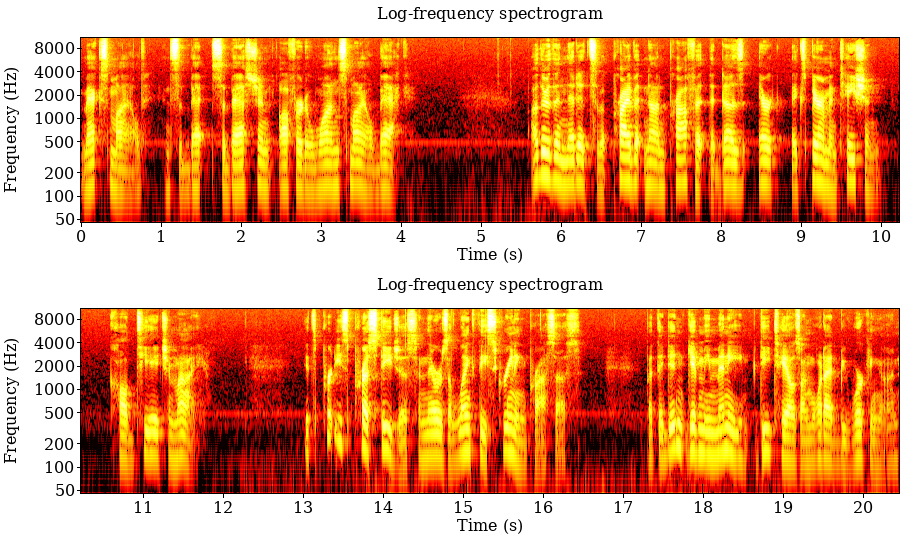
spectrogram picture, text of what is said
Max smiled and Seb- Sebastian offered a wan smile back. Other than that, it's a private nonprofit that does er- experimentation called THMI. It's pretty prestigious, and there was a lengthy screening process, but they didn't give me many details on what I'd be working on.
